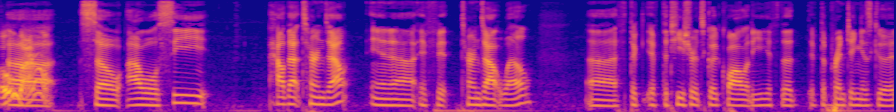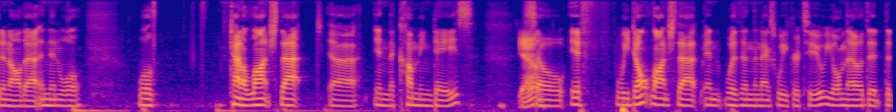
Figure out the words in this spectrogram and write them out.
Oh uh, wow! So I will see how that turns out, and uh, if it turns out well, uh, if the if the T-shirt's good quality, if the if the printing is good, and all that, and then we'll we'll kind of launch that uh, in the coming days. Yeah. So if we don't launch that in within the next week or two, you'll know that the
